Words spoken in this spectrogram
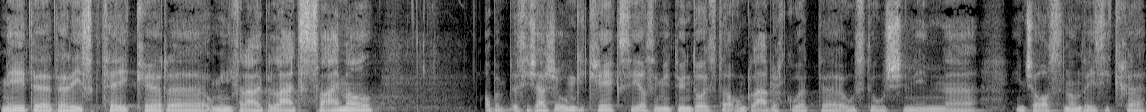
mehr der, der Risk-Taker äh, und meine Frau überlegt es zweimal. Aber es war auch schon umgekehrt gewesen. Also wir tun uns da unglaublich gut äh, austauschen in, äh, in Chancen und Risiken.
